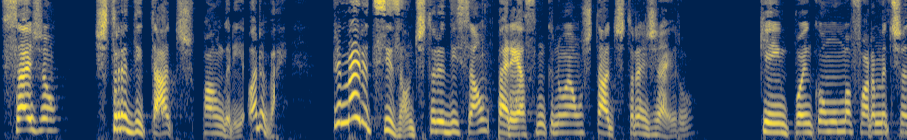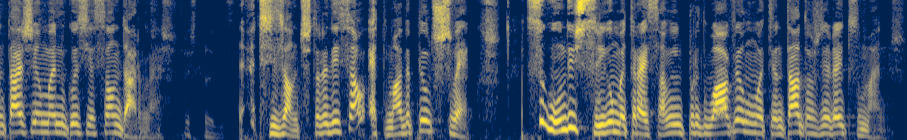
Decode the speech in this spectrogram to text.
sejam extraditados para a Hungria. Ora bem, primeira decisão de extradição parece-me que não é um Estado estrangeiro que a impõe como uma forma de chantagem uma negociação de armas. A decisão de extradição é tomada pelos suecos. Segundo, isto seria uma traição imperdoável, um atentado aos direitos humanos.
